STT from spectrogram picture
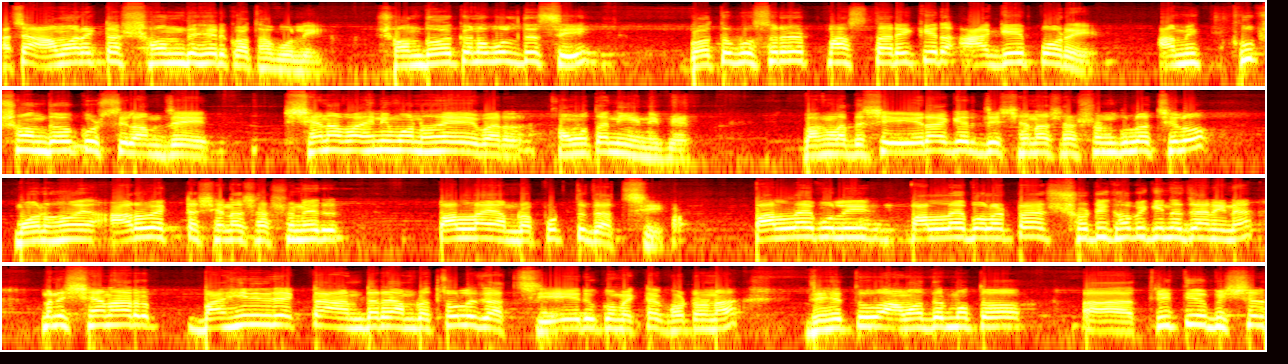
আচ্ছা আমার একটা সন্দেহের কথা বলি। সন্দেহ কেন বলতেছি? গত বছরের পাঁচ তারিখের আগে পরে আমি খুব সন্দেহ করছিলাম যে সেনাবাহিনী মনে হয় এবার ক্ষমতা নিয়ে নেবে। বাংলাদেশে এর আগের যে সেনা শাসনগুলো ছিল, মনে হয় আরও একটা সেনা শাসনের পাল্লায় আমরা পড়তে যাচ্ছি। পাল্লায় বলি, পাল্লায় বলাটা সঠিক হবে কিনা জানি না। মানে সেনার বাহিনীর একটা আন্ডারে আমরা চলে যাচ্ছি, এরকম একটা ঘটনা। যেহেতু আমাদের মতো তৃতীয় বিশ্বের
